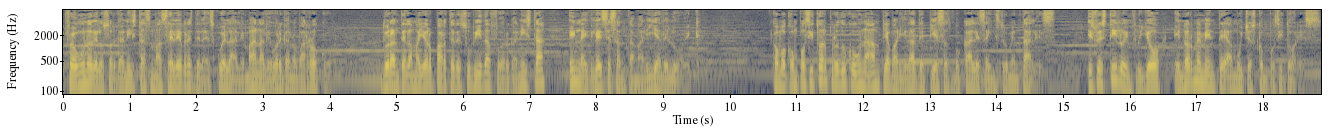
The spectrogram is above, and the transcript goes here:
Fue uno de los organistas más célebres de la escuela alemana de órgano barroco. Durante la mayor parte de su vida fue organista en la iglesia Santa María de Lübeck. Como compositor produjo una amplia variedad de piezas vocales e instrumentales, y su estilo influyó enormemente a muchos compositores.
